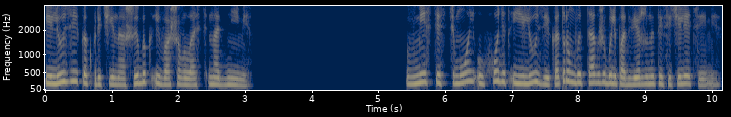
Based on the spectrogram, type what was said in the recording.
Иллюзии как причина ошибок и ваша власть над ними. Вместе с тьмой уходят и иллюзии, которым вы также были подвержены тысячелетиями.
